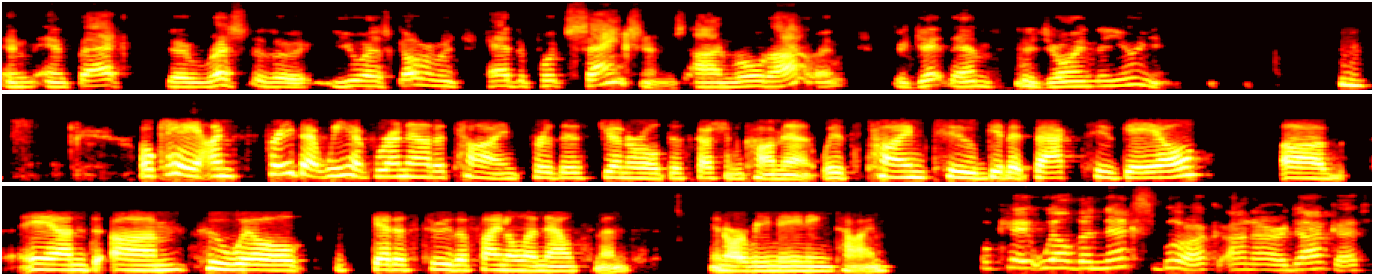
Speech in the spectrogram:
And in fact, the rest of the US government had to put sanctions on Rhode Island to get them to join the Union. Okay, I'm afraid that we have run out of time for this general discussion comment. It's time to give it back to Gail, uh, and um, who will get us through the final announcements in our remaining time. Okay, well, the next book on our docket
